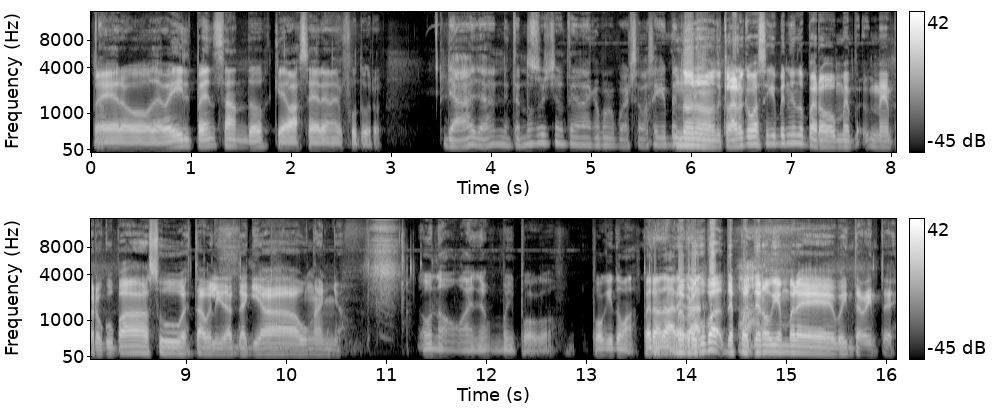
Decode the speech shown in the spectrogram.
pero debe ir pensando qué va a hacer en el futuro. Ya, ya. Nintendo Switch no tiene nada que preocuparse. Va a seguir vendiendo. No, no, no, claro que va a seguir vendiendo, pero me, me preocupa su estabilidad de aquí a un año. Uno, un año, muy poco. Un poquito más. Pero dale. me dale. preocupa después de Ah. noviembre 2020.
